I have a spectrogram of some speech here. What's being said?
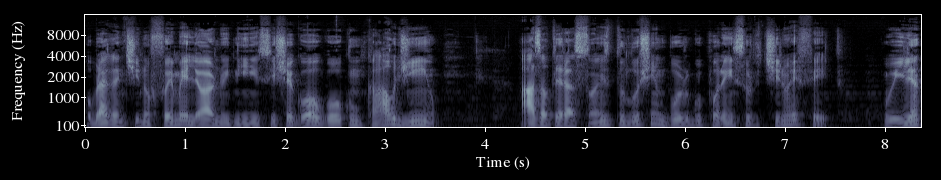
O Bragantino foi melhor no início e chegou ao gol com Claudinho, as alterações do Luxemburgo, porém, surtiram efeito. William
